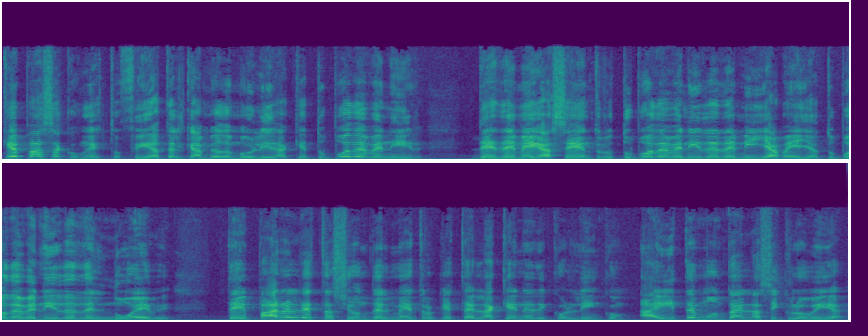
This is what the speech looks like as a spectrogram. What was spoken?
¿Qué pasa con esto? Fíjate el cambio de movilidad, que tú puedes venir desde Megacentro, tú puedes venir desde Milla Mella, tú puedes venir desde el 9 te para en la estación del metro que está en la Kennedy con Lincoln, ahí te montas en la ciclovía.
